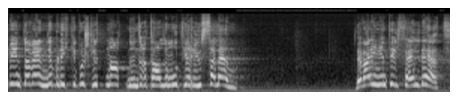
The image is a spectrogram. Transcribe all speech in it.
begynte å vende blikket på slutten av 1800-tallet mot Jerusalem Det var ingen tilfeldighet.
